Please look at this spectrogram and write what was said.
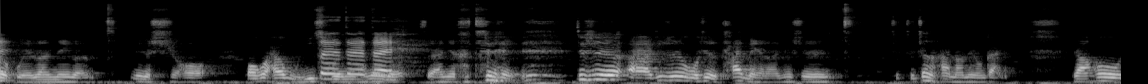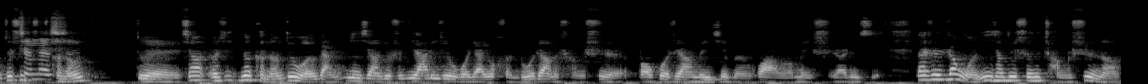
越回了那个那个时候，包括还有五渔村那个自然景，对，就是哎呀，就是我觉得太美了，就是就就震撼到那种感觉，然后就是可能。对，像而且那可能对我的感印象就是，意大利这个国家有很多这样的城市，包括这样的一些文化和美食啊这些。但是让我印象最深的城市呢，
